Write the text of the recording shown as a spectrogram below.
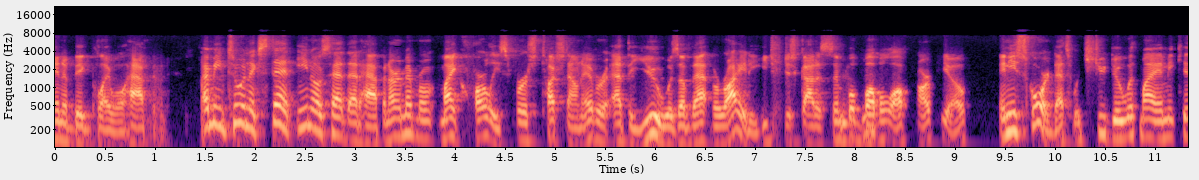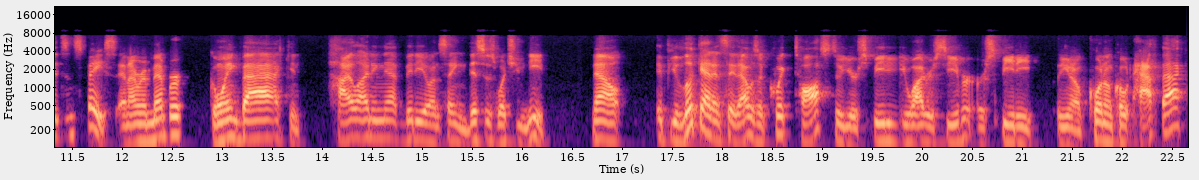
and a big play will happen. I mean, to an extent, Enos had that happen. I remember Mike Harley's first touchdown ever at the U was of that variety. He just got a simple mm-hmm. bubble off an RPO and he scored. That's what you do with Miami kids in space. And I remember going back and highlighting that video and saying, this is what you need. Now, if you look at it and say that was a quick toss to your speedy wide receiver or speedy, you know, quote unquote halfback,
